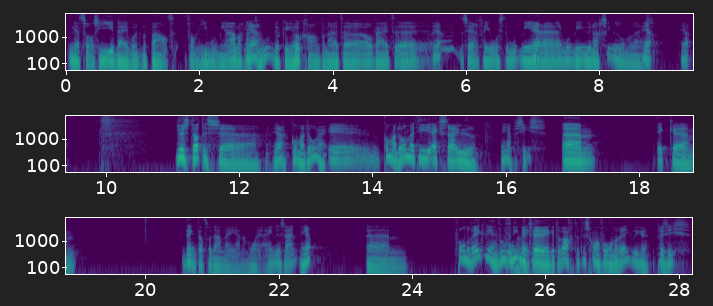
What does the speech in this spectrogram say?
net zoals hierbij wordt bepaald van hier moet meer aandacht Ja. naartoe, dan kun je ook gewoon vanuit de overheid eh, Ja. zeggen van jongens, er moet meer, eh, moet meer uur naar geschiedenisonderwijs. Ja, ja. Dus dat is, ja, kom maar door. Kom maar door met die extra uren. Ja, precies. Ehm, ik ehm, denk dat we daarmee aan een mooi einde zijn. Ja. Ehm, Volgende week weer. En we hoeven niet meer twee weken te wachten. Het is gewoon volgende week weer. precies.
